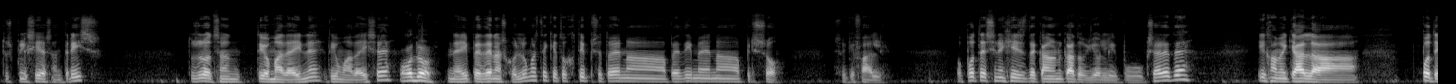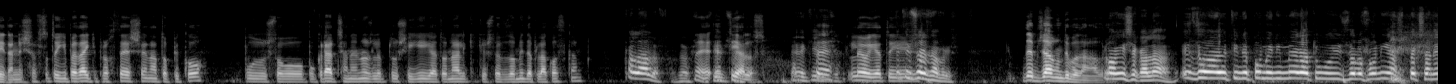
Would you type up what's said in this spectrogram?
τους πλησίασαν τρεις, τους ρώτησαν τι ομάδα είναι, τι ομάδα είσαι, Όντως. ναι, είπε δεν ασχολούμαστε και το χτύπησε το ένα παιδί με ένα πρισό στο κεφάλι. Οπότε συνεχίζεται κανονικά το βιολί που ξέρετε. Είχαμε και άλλα. Πότε ήταν, σε αυτό το γηπεδάκι προχθές ένα τοπικό που, στο, που κράτησαν ενός λεπτού σιγή για τον Άλκη και στο 70 πλακώθηκαν. Καλά άλλο αυτό. εντάξει. Ναι, Εκεί ε, τι ψάχνω. άλλο αυτό. Ε, εκεί Ε, ψάχνω. λέω γιατί Ε, τι ψάχνεις να βρεις. Δεν ψάχνουν τίποτα να βρω. Μα είσαι καλά. Εδώ ε, την επόμενη μέρα του της δολοφονίας παίξανε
